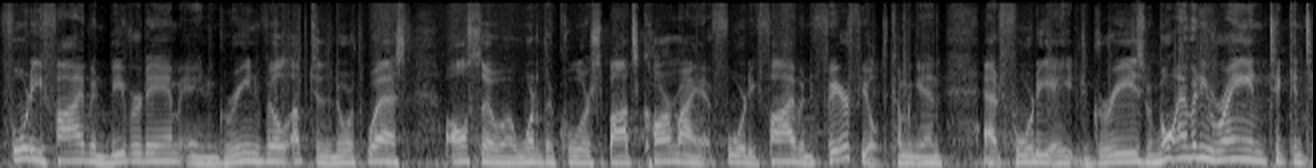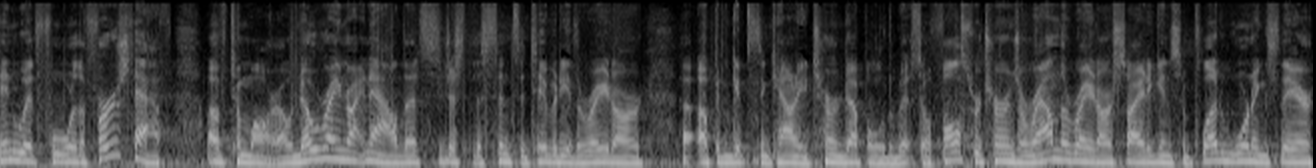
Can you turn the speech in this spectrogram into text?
45 in Beaver Dam and Greenville up to the northwest. Also uh, one of the cooler spots, Carmi at 45 and Fairfield coming in at 48 degrees. We won't have any rain to contend with for the first half of tomorrow. No rain right now. That's just the sensitivity of the radar radar uh, up in Gibson County turned up a little bit. So false returns around the radar site. Again, some flood warnings there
